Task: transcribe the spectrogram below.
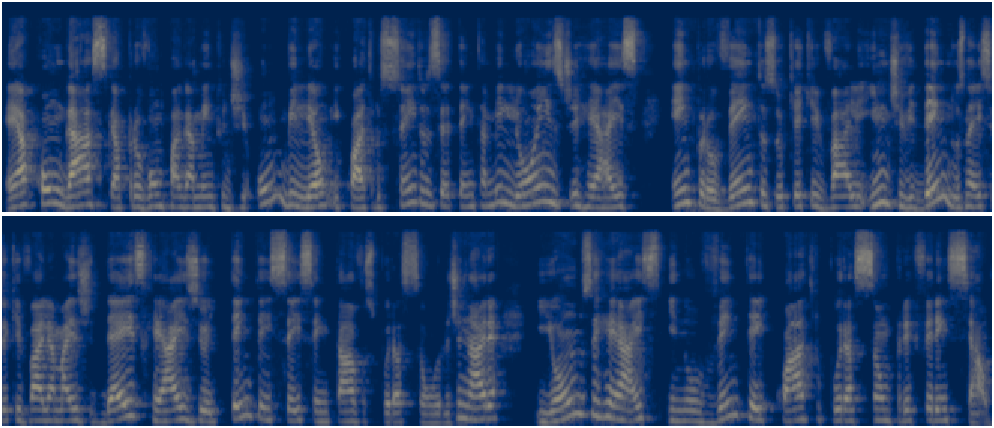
É a Congás, que aprovou um pagamento de 1 bilhão e 470 milhões de reais em proventos, o que equivale em dividendos, né? Isso equivale a mais de R$ 10,86 por ação ordinária e R$ 11,94 por ação preferencial.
